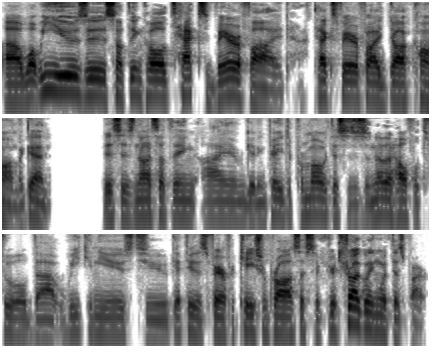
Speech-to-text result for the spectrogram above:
uh, what we use is something called Text Verified, textverified.com. Again, this is not something I am getting paid to promote. This is another helpful tool that we can use to get through this verification process if you're struggling with this part,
